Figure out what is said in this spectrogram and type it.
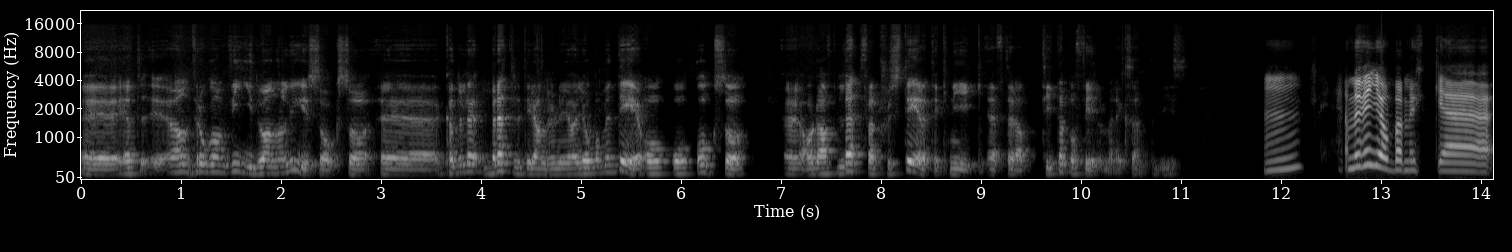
Eh, jag, har en fråga om videoanalys också. Eh, kan du berätta lite grann hur ni har jobbat med det? Och, och också, eh, har du haft lätt för att justera teknik efter att titta på filmer exempelvis? Mm. Ja, men vi jobbar mycket,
